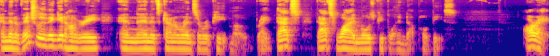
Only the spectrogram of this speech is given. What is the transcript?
and then eventually they get hungry and then it's kind of rinse and repeat mode right? That's that's why most people end up obese. All right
